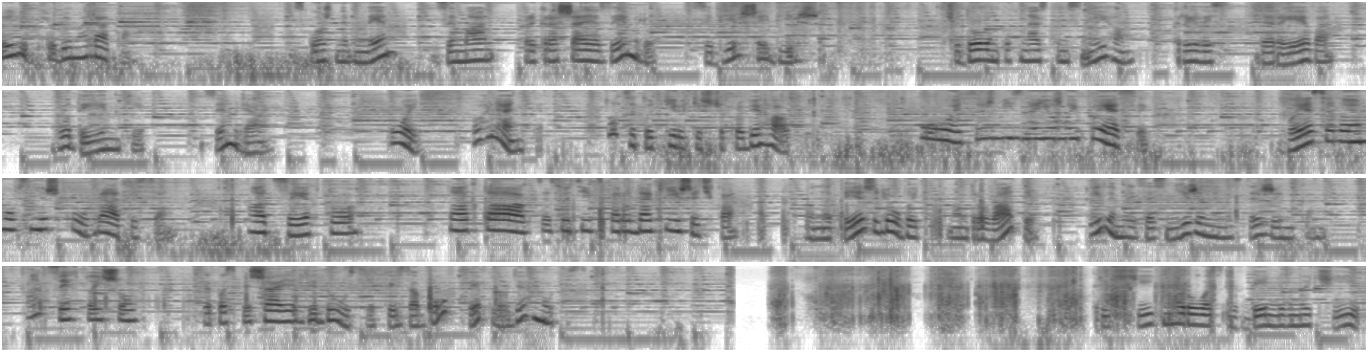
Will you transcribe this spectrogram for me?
Привіт, любі малята! З кожним днем зима прикрашає землю все більше і більше. Чудовим пухнастим снігом крились дерева, будинки, земля. Ой, погляньте, хто це тут тільки що пробігав? Ой, це ж мій знайомий песик. Весело йому в сніжку гратися. А це хто? Так, так, це сусідська руда кішечка. Вона теж любить мандрувати білими засніженими стежинками. А це хто йшов? Це поспішає дідусь, який забув тепло одягнутися. Тріщить мороз і вдень, і вночі.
